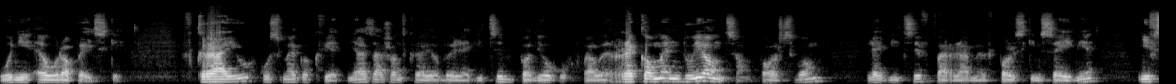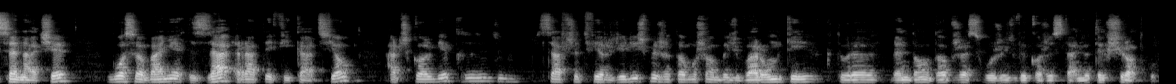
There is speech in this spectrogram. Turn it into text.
Unii Europejskiej. W kraju 8 kwietnia Zarząd Krajowy Lewicy podjął uchwałę rekomendującą posłom Lewicy w, parlament, w polskim Sejmie i w Senacie głosowanie za ratyfikacją, aczkolwiek zawsze twierdziliśmy, że to muszą być warunki, które będą dobrze służyć wykorzystaniu tych środków.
